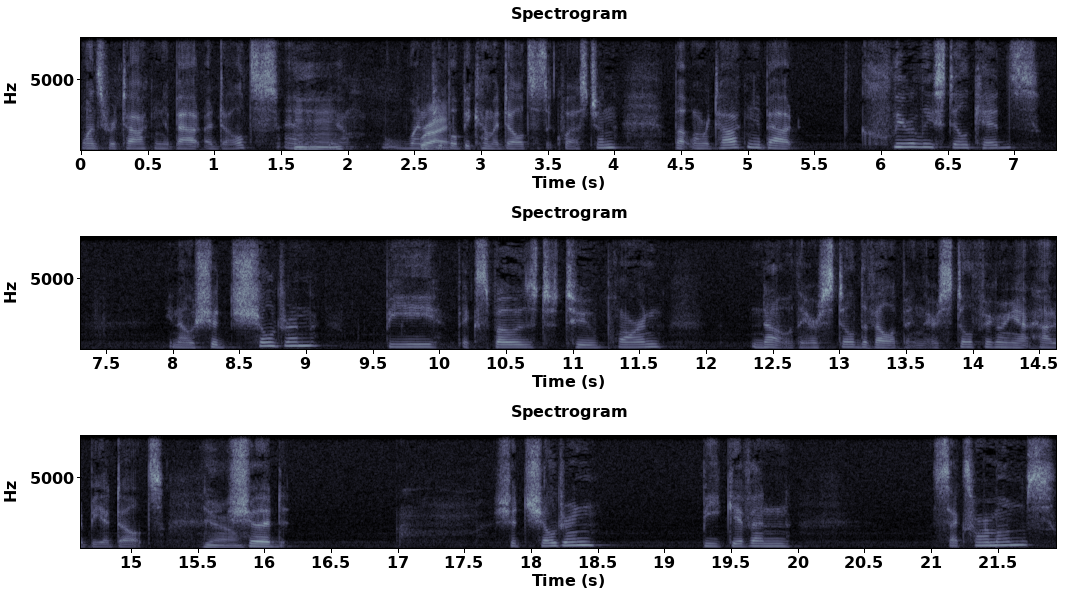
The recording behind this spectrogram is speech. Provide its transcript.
once we're talking about adults, and you know, when Right. people become adults is a question. But when we're talking about clearly still kids, you know, should children be exposed to porn no, they are still developing. They're still figuring out how to be adults. Yeah. Should should children be given sex hormones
